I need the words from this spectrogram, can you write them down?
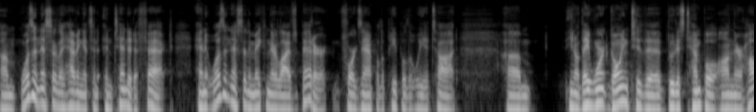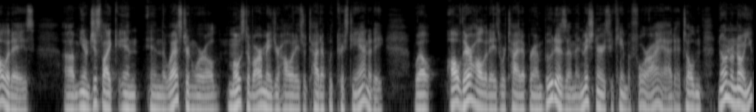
um, wasn't necessarily having its intended effect, and it wasn't necessarily making their lives better. For example, the people that we had taught, um, you know, they weren't going to the Buddhist temple on their holidays. Um, you know, just like in in the Western world, most of our major holidays are tied up with Christianity. Well, all their holidays were tied up around Buddhism, and missionaries who came before I had had told them, no, no, no, you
